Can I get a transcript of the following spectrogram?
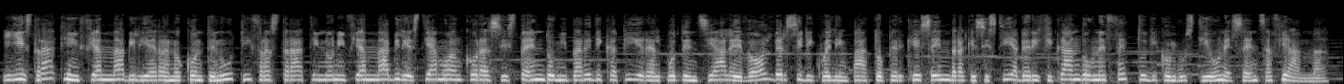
Gli strati infiammabili erano contenuti fra strati non infiammabili e stiamo ancora assistendo mi pare di capire al potenziale evolversi di quell'impatto perché sembra che si stia verificando un effetto di combustione senza fiamma.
